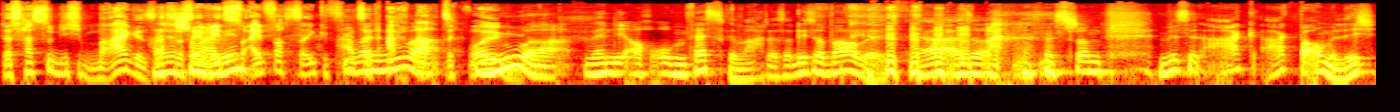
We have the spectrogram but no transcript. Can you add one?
das hast du nicht mal gesagt. Das mal erwähnst du einfach seit Gefühl aber seit nur, 88 Folgen. nur, wenn die auch oben festgemacht ist und nicht so baumelt. Ja, also das ist schon ein bisschen arg, arg baumelig.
